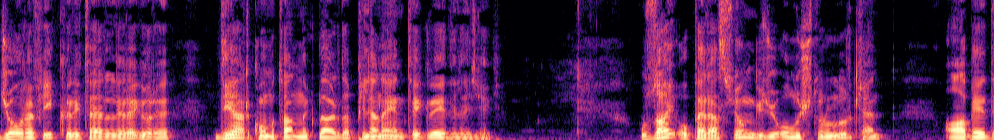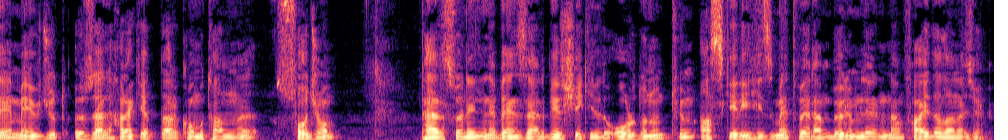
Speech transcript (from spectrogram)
coğrafi kriterlere göre diğer komutanlıklarda plana entegre edilecek. Uzay operasyon gücü oluşturulurken ABD mevcut Özel Hareketler Komutanlığı SOCOM personeline benzer bir şekilde ordunun tüm askeri hizmet veren bölümlerinden faydalanacak.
